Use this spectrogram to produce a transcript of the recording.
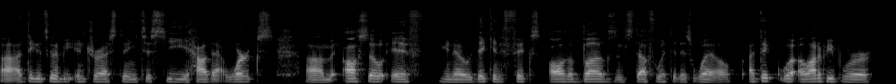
uh, I think it's going to be interesting to see how that works. Um, and also, if you know they can fix all the bugs and stuff with it as well. I think what a lot of people were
